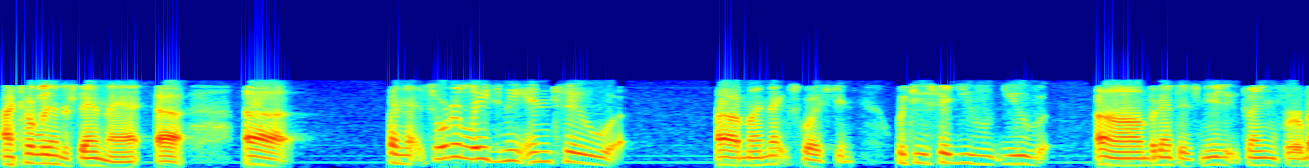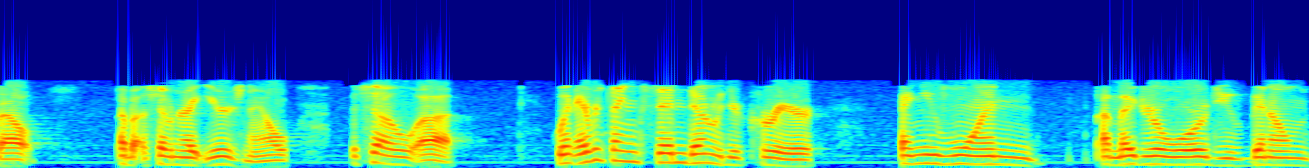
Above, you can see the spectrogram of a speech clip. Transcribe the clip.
I totally understand that. Uh, uh, and that sort of leads me into uh, my next question, which you said you you've um, been at this music thing for about about seven or eight years now. So uh, when everything's said and done with your career, and you've won a major award, you've been on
